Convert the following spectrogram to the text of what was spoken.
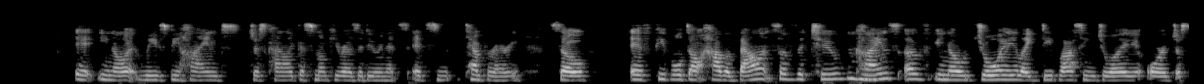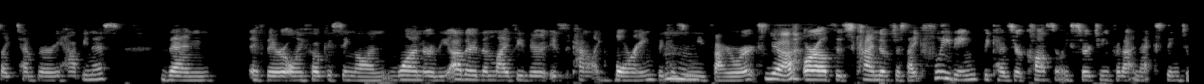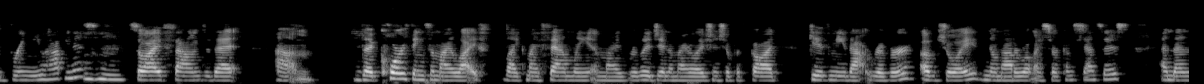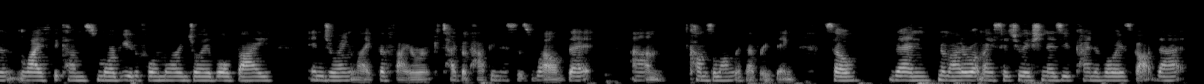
it you know it leaves behind just kind of like a smoky residue, and it's it's temporary. So if people don't have a balance of the 2 Mhm. kinds of you know joy, like deep lasting joy, or just like temporary happiness, then if they're only focusing on one or the other, then life either is kind of like boring because you Mhm. need fireworks, yeah, or else it's kind of just like fleeting because you're constantly searching for that next thing to bring you happiness. Mhm. So I've found that um, the core things in my life, like my family and my religion and my relationship with God, give me that river of joy no matter what my circumstances. And then life becomes more beautiful and more enjoyable by enjoying like the firework type of happiness as well that um, comes along with everything. So then no matter what my situation is, you've kind of always got that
